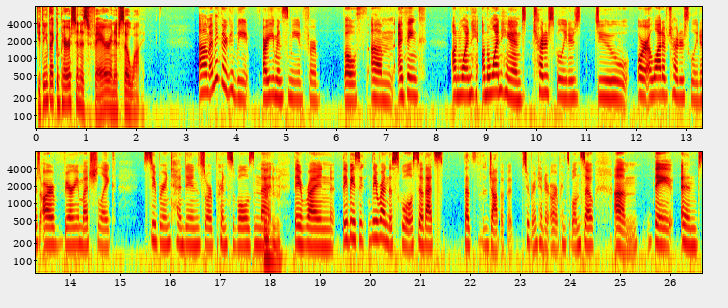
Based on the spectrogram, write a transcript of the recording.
do you think that comparison is fair? And if so, why? Um, I think there could be arguments made for both. Um, I think on one on the one hand, charter school leaders do, or a lot of charter school leaders are very much like superintendents or principals, and that Mhm. they run they basic they run the school. So that's that's the job of a superintendent or a principal, and so um, they and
